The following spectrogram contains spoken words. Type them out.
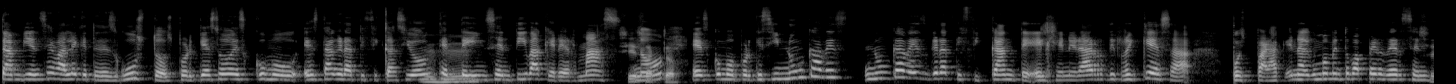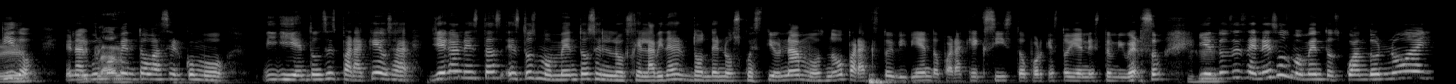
también se vale que te des gustos, porque eso es como esta gratificación que te incentiva a querer más, ¿no? Es como, porque si nunca ves, nunca ves gratificante el generar riqueza, pues para que en algún momento va a perder sentido. en algún momento va a ser como, y, entonces, ¿para qué? O sea, llegan estas, estos momentos en los que la vida, donde nos cuestionamos, ¿no? ¿Para qué estoy viviendo? ¿Para qué existo? ¿Por qué estoy en este universo? Y entonces, en esos momentos, cuando no hay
